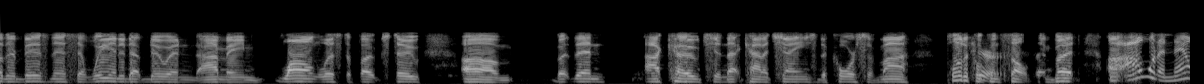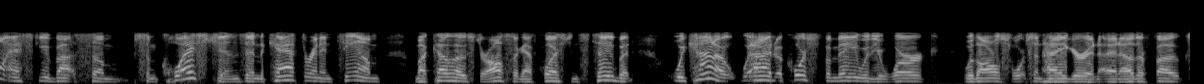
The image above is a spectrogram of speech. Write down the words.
other business, and we ended up doing, I mean, long list of folks too. Um, but then I coach, and that kind of changed the course of my political Sure. consulting. But uh, I want to now ask you about some some questions, and Catherine and Tim, my co-hosts, are also going to have questions too. But we kind of, I'm of course familiar with your work with Arnold Schwarzenegger and, and other folks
